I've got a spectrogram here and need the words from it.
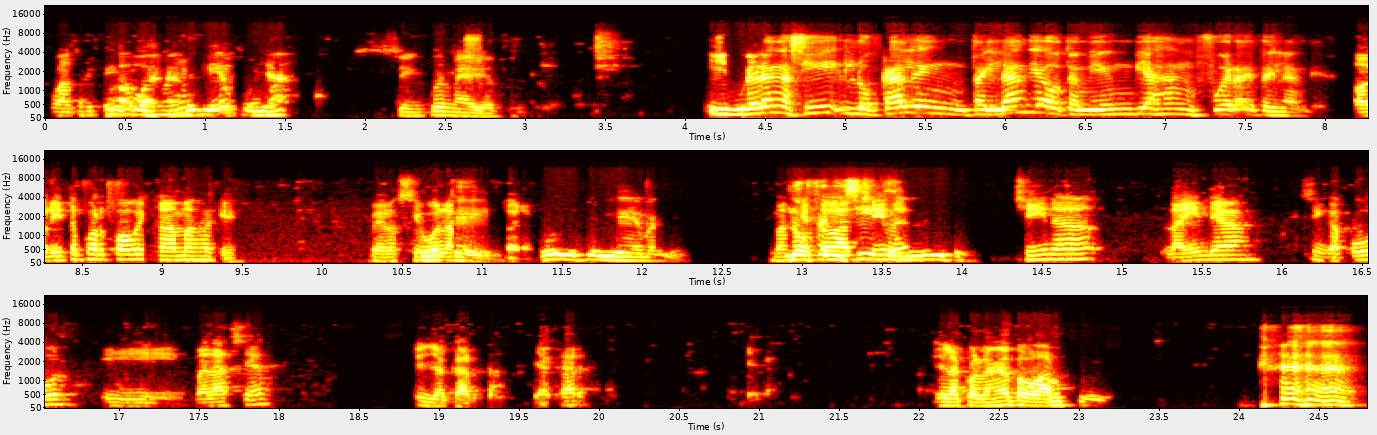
Cuatro y ah, tiempo ya. Cinco y medio. ¿Y vuelan así local en Tailandia o también viajan fuera de Tailandia? Ahorita por COVID nada más aquí. Pero sí vuelan fuera. Uy, bien, Más felicito. China, China, la India, Singapur y Malasia. Y Yakarta. Yakarta. Y la colonia Tobar.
